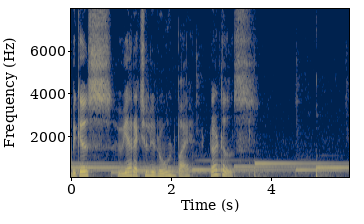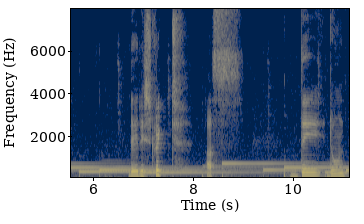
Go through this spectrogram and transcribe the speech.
Because we are actually ruled by turtles. They restrict us. They don't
